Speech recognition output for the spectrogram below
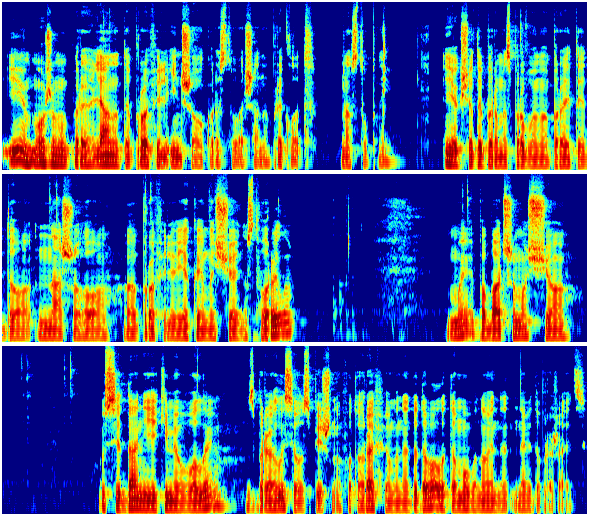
І можемо переглянути профіль іншого користувача, наприклад, наступний. Якщо тепер ми спробуємо перейти до нашого е, профілю, який ми щойно створили, ми побачимо, що усі дані, які ми ввели, збереглися успішно. Фотографію ми не додавали, тому воно і не відображається.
